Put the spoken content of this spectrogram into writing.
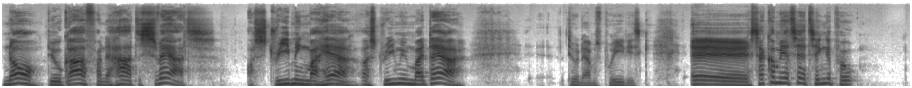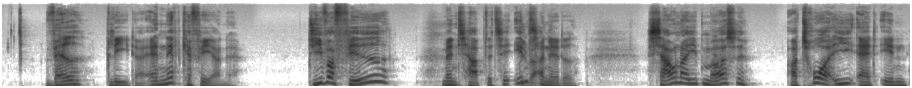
når biograferne har det svært, og streaming mig her, og streaming mig der, det var nærmest poetisk, øh, så kom jeg til at tænke på, hvad blev der af netcaféerne? De var fede, men tabte til internettet. Savner I dem også? Og tror I, at en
